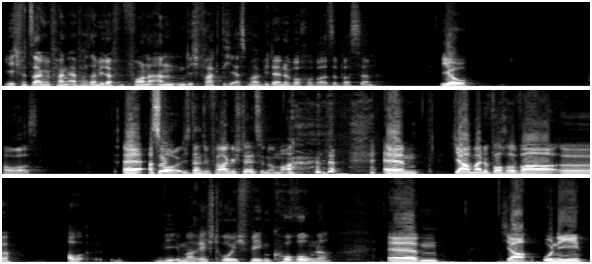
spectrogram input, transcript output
ich würde sagen, wir fangen einfach dann wieder von vorne an und ich frage dich erstmal, wie deine Woche war, Sebastian. Jo. Hau raus. Äh, achso, ich dachte, die Frage stellst du nochmal. ähm, ja, meine Woche war äh, auch wie immer recht ruhig wegen Corona. Ähm, ja, Uni,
